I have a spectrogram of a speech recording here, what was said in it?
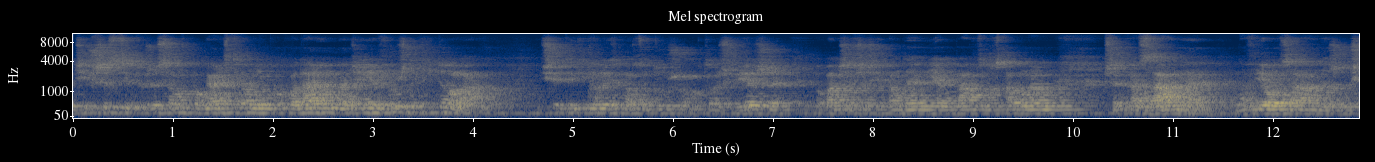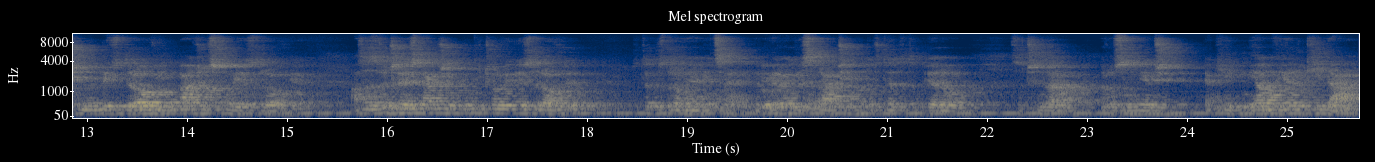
y, ci wszyscy, którzy są w pogaństwie, oni pokładają nadzieję w różnych idolach. Dzisiaj tych idol jest bardzo dużo. Ktoś wierzy, popatrzcie w czasie pandemii, jak bardzo zostało nam przekazane, nawiązane, że musimy być zdrowi, dbać o swoje zdrowie. A zazwyczaj jest tak, że póki człowiek jest zdrowy, to tego zdrowia nie ceni. Dopiero jak je straci, no to wtedy dopiero zaczyna rozumieć, jaki miał wielki dar.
